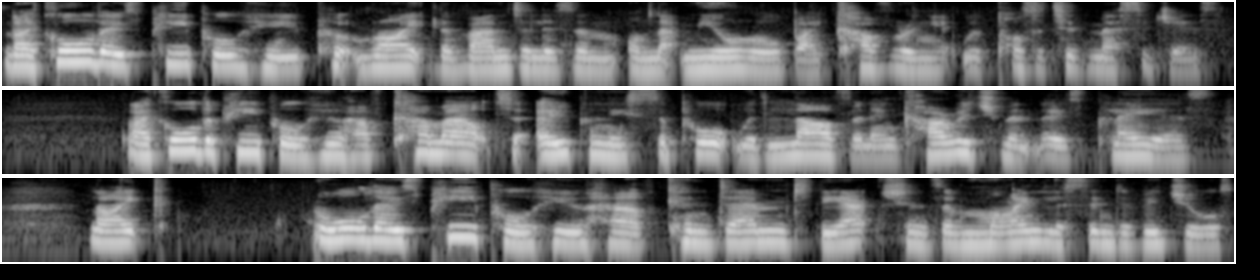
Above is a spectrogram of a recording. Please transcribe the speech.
Like all those people who put right the vandalism on that mural by covering it with positive messages, like all the people who have come out to openly support with love and encouragement those players, like all those people who have condemned the actions of mindless individuals,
